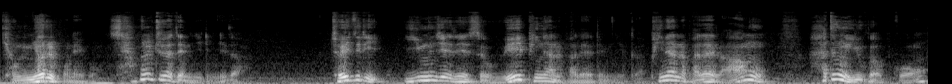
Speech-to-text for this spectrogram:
격려를 보내고 상을 줘야 되는 일입니다. 저희들이 이 문제에 대해서 왜 비난을 받아야 됩니까? 비난을 받아야 할 아무 하등 이유가 없고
